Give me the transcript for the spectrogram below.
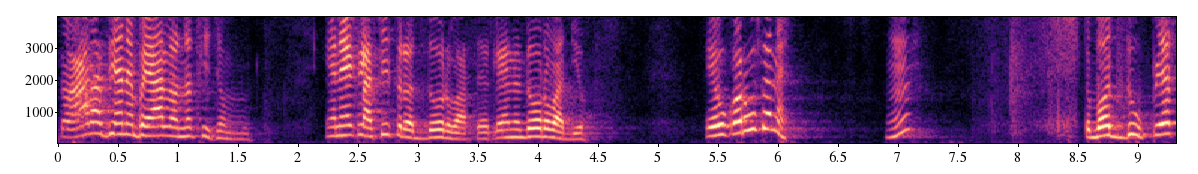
તો આરાધ્યાને ભાઈ આલો નથી જમવું. એને એકલા ચિત્ર જ દોરવા છે. એટલે એને દોરવા દ્યો. એવું કરવું છે ને? હમ? તો બધું પેક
